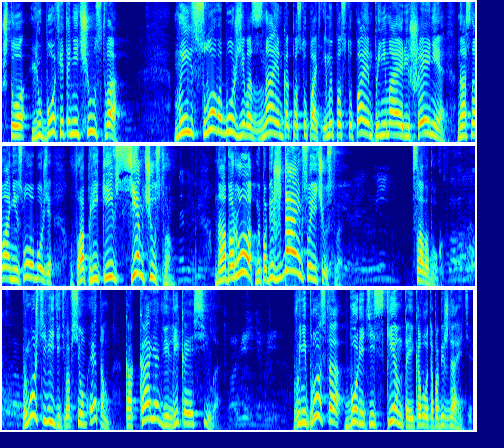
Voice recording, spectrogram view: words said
что любовь – это не чувство – мы из Слова Божьего знаем, как поступать, и мы поступаем, принимая решение на основании Слова Божьего, вопреки всем чувствам. Наоборот, мы побеждаем свои чувства. Слава Богу. Вы можете видеть во всем этом, какая великая сила. Вы не просто боретесь с кем-то и кого-то побеждаете.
